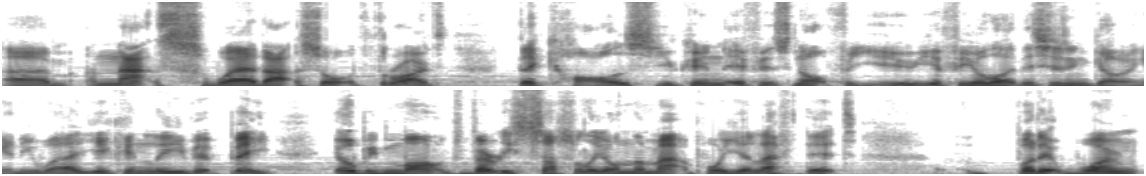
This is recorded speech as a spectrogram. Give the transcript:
Um, and that's where that sort of thrives because you can, if it's not for you, you feel like this isn't going anywhere, you can leave it be. It'll be marked very subtly on the map where you left it, but it won't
